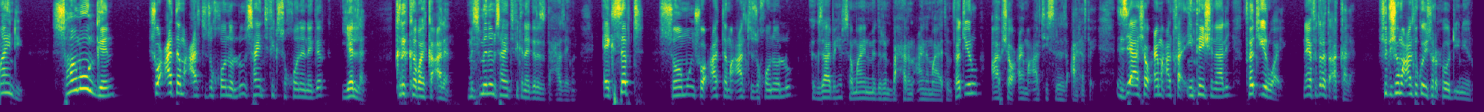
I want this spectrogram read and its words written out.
ማይንድ እዩ ሰሙን ግን ሸውዓተ መዓልቲ ዝኾነሉ ሳይንቲፊክ ዝኾነ ነገር የለን ክርከብ ኣይከኣለን ምስ ምንም ሳይንቲፊክ ነገር ዝተሓዘ ይኹን ኤክሰፕት ሰሙን ሸውዓተ መዓልቲ ዝኾነሉ እግዛብሄር ሰማይን ምድርን ባሕርን ዓይነ ማያትን ፈጢሩ ኣብ ሻውዓይ መዓልቲ ስለ ዝዓረፈ እዩ እዚኣ ሻውዓይ መዓልቲ ከኣ ኢንተንሽናሊ ፈጢርዋ እዩ ናይ ፍጥረት ኣካል እያ ሽዱሽተ መዓልቲ እኮ ይስርሑ ወዲኡ ነይሩ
